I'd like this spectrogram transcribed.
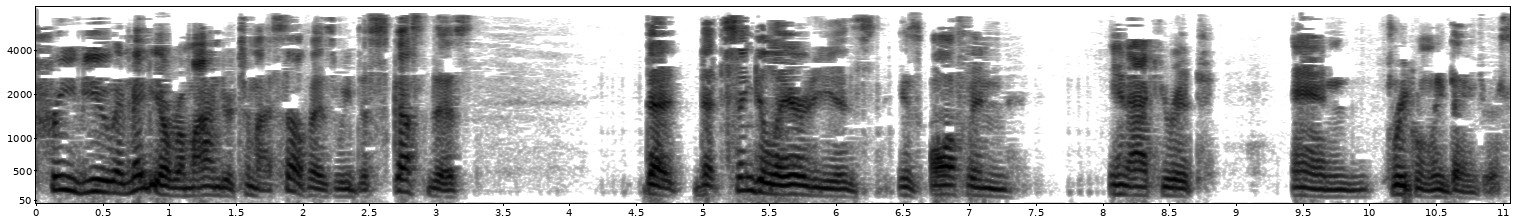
preview and maybe a reminder to myself as we discuss this that that singularity is is often inaccurate and frequently dangerous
